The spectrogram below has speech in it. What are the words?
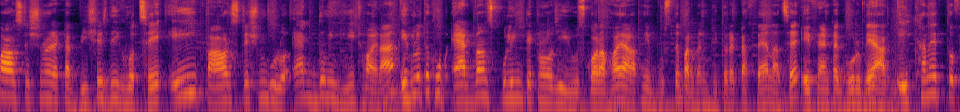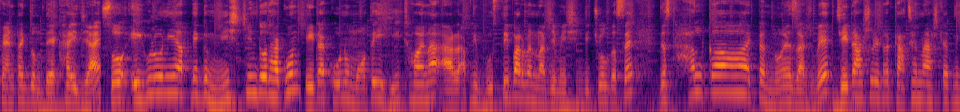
পাওয়ার স্টেশনের একটা বিশেষ দিক হচ্ছে, এই পাওয়ার স্টেশনগুলো একদমই হিট হয় না। এগুলোতে খুব অ্যাডভান্স কুলিং টেকনোলজি ইউজ করা হয়। আর আপনি বুঝতে পারবেন ভিতরে একটা ফ্যান আছে, এই ফ্যানটা ঘুরবে। আর এইখানে তো ফ্যানটা একদম দেখাই যায়। সো এইগুলো নিয়ে আপনি একদম নিশ্চিন্ত থাকুন, এটা কোনো মতেই হিট হয় না। আর আপনি বুঝতেই পারবেন না যে মেশিনটি চলতেছে। জাস্ট হালকা একটা নয়েজ আসবে, যেটা আসলে এটার কাছে না আসলে আপনি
